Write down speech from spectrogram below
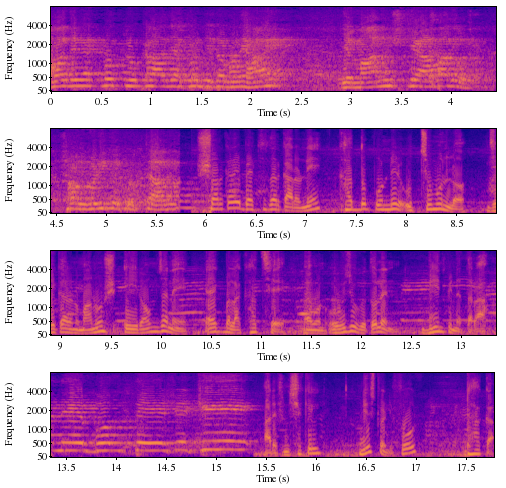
আমাদের একমাত্র কাজ এখন যেটা মনে হয় যে মানুষকে আবারও সংগঠিত করতে হবে। সরকারের ব্যর্থতার কারণে খাদ্যপণ্যের উচ্চমূল্য যে কারণে মানুষ এই রমজানে একবেলা খাচ্ছে এমন অভিযোগ তোলেন বিএনপি নেতারা। বলতে এসেছি। Arifin Shakil news twenty Dhaka.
